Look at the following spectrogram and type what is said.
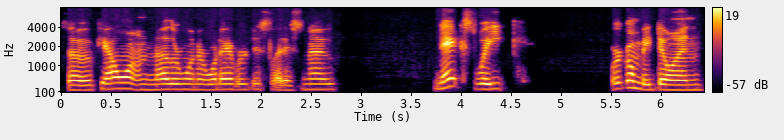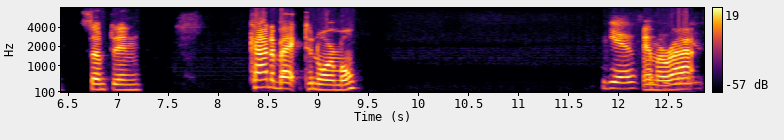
So if y'all want another one or whatever, just let us know. Next week, we're going to be doing something kind of back to normal. Yes. Am I right? is-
